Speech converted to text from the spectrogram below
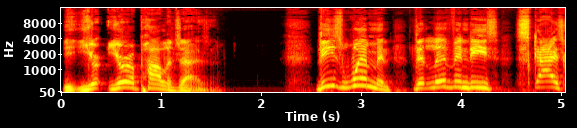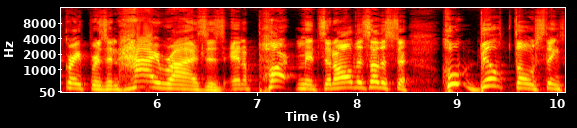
You're you're apologizing. These women that live in these skyscrapers and high rises and apartments and all this other stuff, who built those things?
